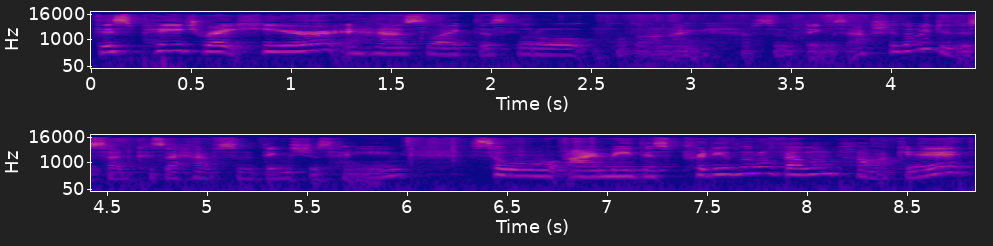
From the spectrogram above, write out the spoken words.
this page right here, it has like this little, hold on, I have some things. Actually, let me do this side because I have some things just hanging. So I made this pretty little vellum pocket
